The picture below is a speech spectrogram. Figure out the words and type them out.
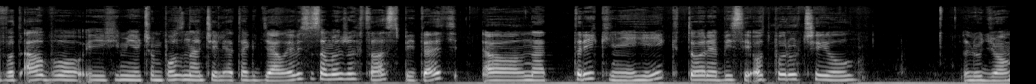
život, alebo ich im niečom poznačili a tak ďalej. Ja by som sa možno chcela spýtať uh, na tri knihy, ktoré by si odporučil ľuďom,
